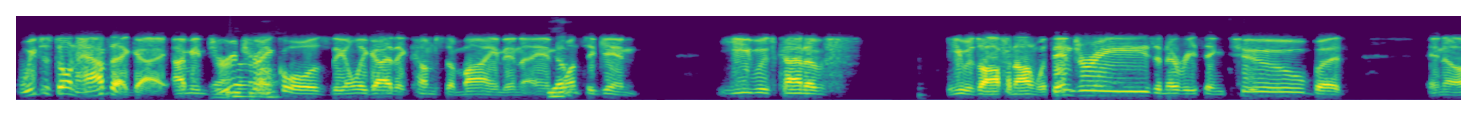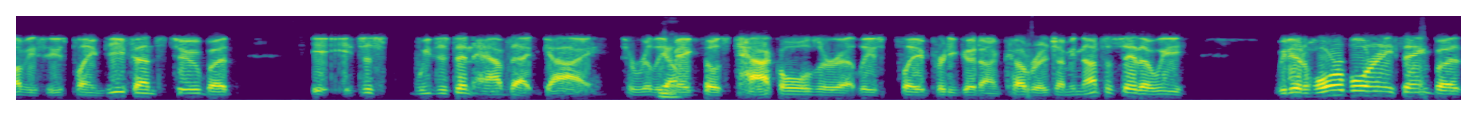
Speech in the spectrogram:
we just don't have that guy. I mean, Drew No. Tranquill is the only guy that comes to mind, and and Yep. once again, he was kind of he was off and on with injuries and everything too, but and obviously he's playing defense too, but it, it just we just didn't have that guy to really Yeah. make those tackles or at least play pretty good on coverage. I mean, not to say that we we did horrible or anything, but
